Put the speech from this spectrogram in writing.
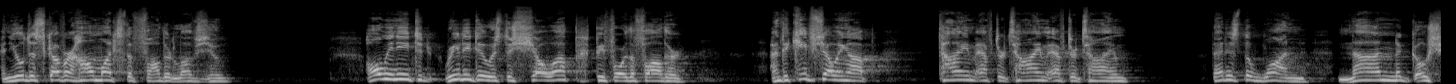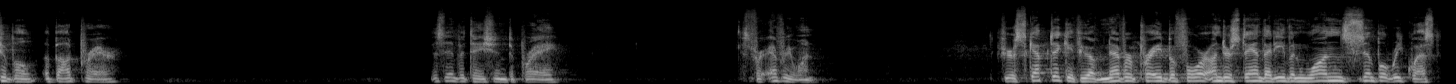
And you'll discover how much the Father loves you. All we need to really do is to show up before the Father and to keep showing up time after time after time. That is the one non negotiable about prayer. This invitation to pray is for everyone. If you're a skeptic, if you have never prayed before, understand that even one simple request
